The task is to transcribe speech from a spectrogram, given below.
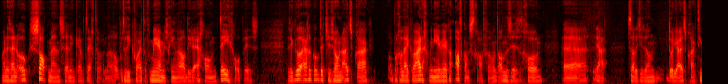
Maar er zijn ook zat mensen, en ik heb het echt over, nou, over drie kwart of meer misschien wel, die er echt gewoon tegenop is. Dus ik wil eigenlijk ook dat je zo'n uitspraak op een gelijkwaardige manier weer kan, af kan straffen. Want anders is het gewoon, uh, ja, stel dat je dan door die uitspraak 10%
